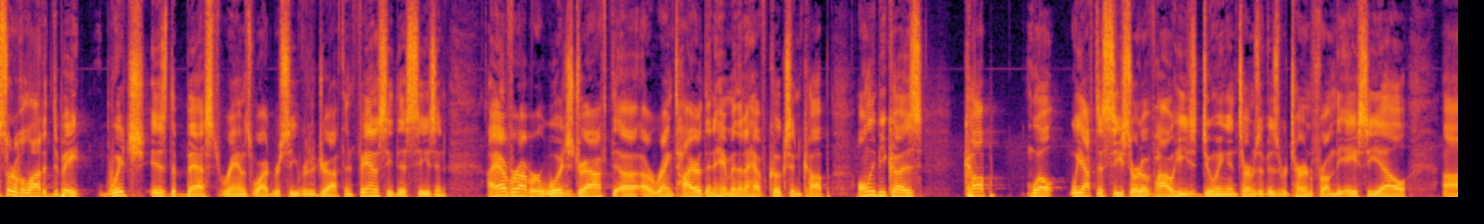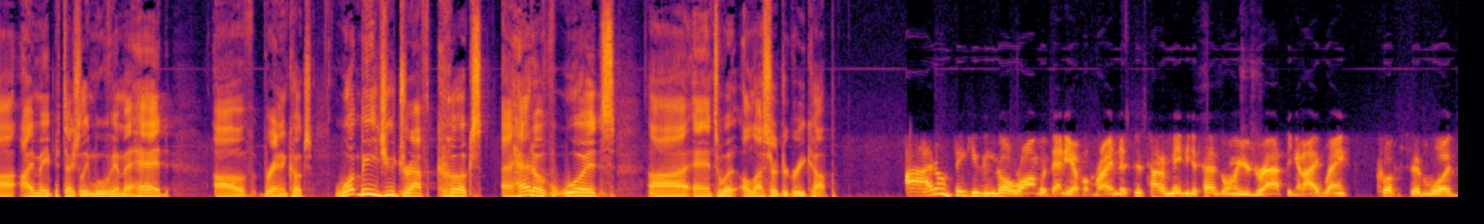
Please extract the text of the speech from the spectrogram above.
sort of a lot of debate. Which is the best Rams wide receiver to draft in fantasy this season? I have Robert Woods draft uh, uh, ranked higher than him, and then I have Cooks and Kupp only because Kupp. Well, we have to see sort of how he's doing in terms of his return from the ACL. Uh, I may potentially move him ahead of Brandin Cooks. What made you draft Cooks ahead of Woods uh, and to a, lesser degree Kupp? I don't think you can go wrong with any of them, right? And it just kind of maybe depends on where you're drafting. And I rank Cooks and Woods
